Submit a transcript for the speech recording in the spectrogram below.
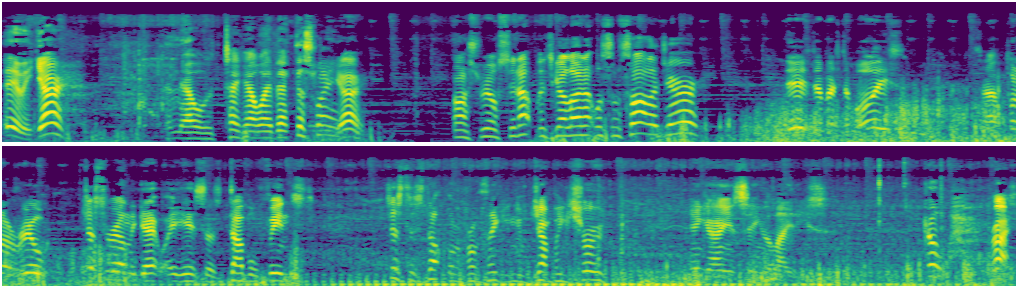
There we go. And now we'll take our way back this way. Go. Nice reel set up. Let's go load up with some silage, Arrow. There's the Mr. Bullies. So I put a reel just around the gateway here so it's double fenced. Just to stop them from thinking of jumping through and going and seeing the ladies. Cool. Right.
